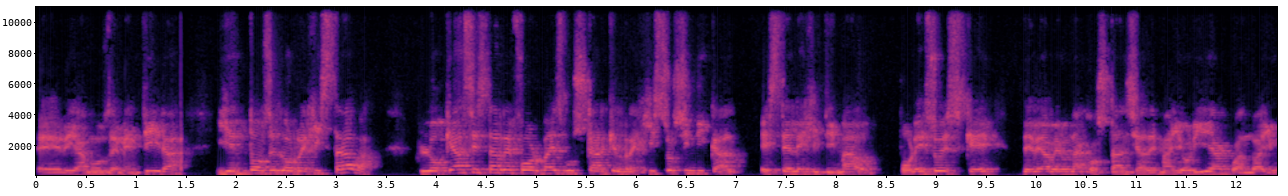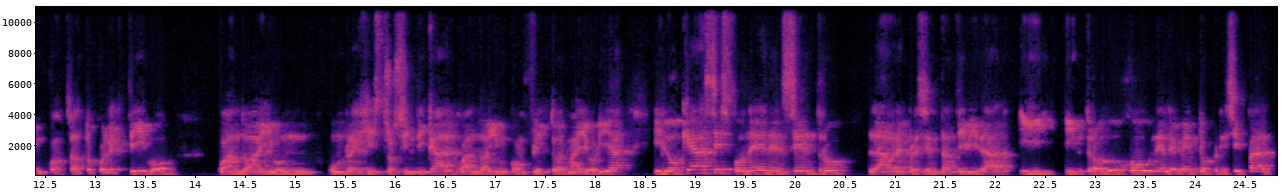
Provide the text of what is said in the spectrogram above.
eh, digamos, de mentira, y entonces lo registraba. Lo que hace esta reforma es buscar que el registro sindical esté legitimado. Por eso es que debe haber una constancia de mayoría cuando hay un contrato colectivo, cuando hay un, un, registro sindical, cuando hay un conflicto de mayoría, y lo que hace es poner en el centro la representatividad y introdujo un elemento principal,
